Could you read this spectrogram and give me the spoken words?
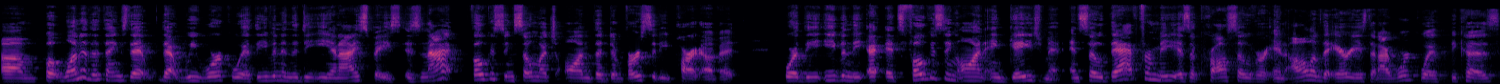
Um, but one of the things that that we work with, even in the DE and I space, is not focusing so much on the diversity part of it. or the even the it's focusing on engagement and so that for me is a crossover in all of the areas that i work with because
